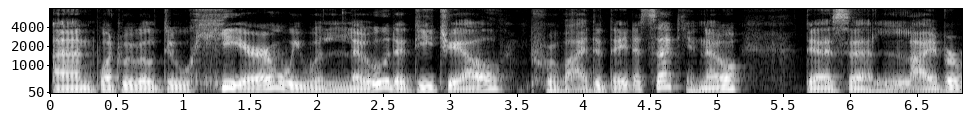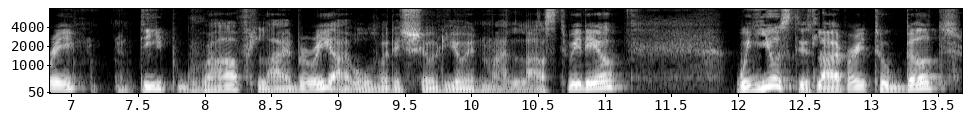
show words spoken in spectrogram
And what we will do here, we will load a DGL provided dataset, you know, there's a library, a deep graph library I already showed you in my last video. We use this library to build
